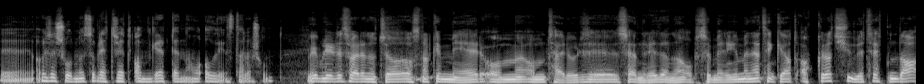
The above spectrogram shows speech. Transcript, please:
organisasjonene som rett og slett angrep denne oljeinstallasjonen. Vi blir dessverre nødt til å snakke mer om, om, terror senere i denne oppsummeringen, men jeg tenker at akkurat 2013 da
